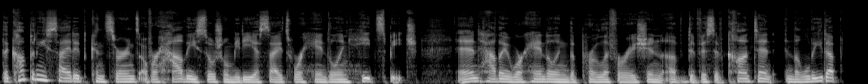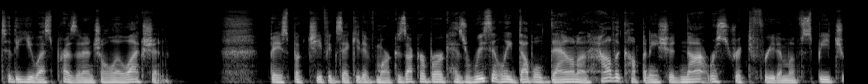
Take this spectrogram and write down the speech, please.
The company cited concerns over how these social media sites were handling hate speech and how they were handling the proliferation of divisive content in the lead up to the U.S. presidential election. Facebook chief executive Mark Zuckerberg has recently doubled down on how the company should not restrict freedom of speech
